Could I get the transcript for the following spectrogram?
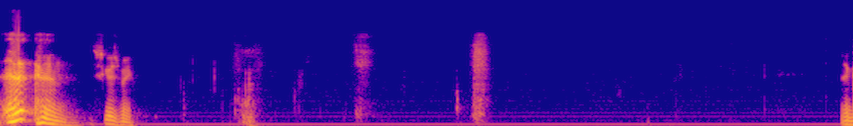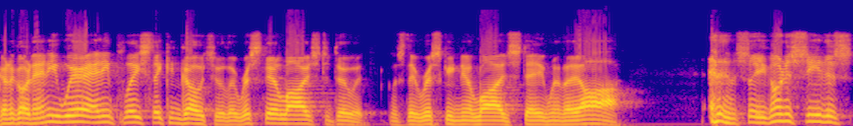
Excuse me. They're going to go to anywhere, any place they can go to. They risk their lives to do it because they're risking their lives staying where they are. so you're going to see this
